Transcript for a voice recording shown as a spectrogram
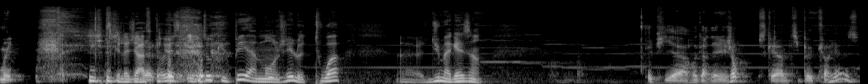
Oui. Parce que la girafe curieuse est occupée à manger le toit euh, du magasin. Et puis à regarder les gens, parce qu'elle est un petit peu curieuse.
